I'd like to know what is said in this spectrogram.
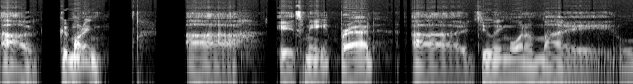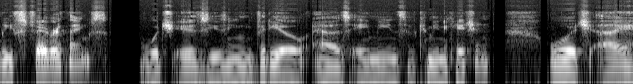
Uh, good morning. Uh, it's me, Brad, uh, doing one of my least favorite things, which is using video as a means of communication, which I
